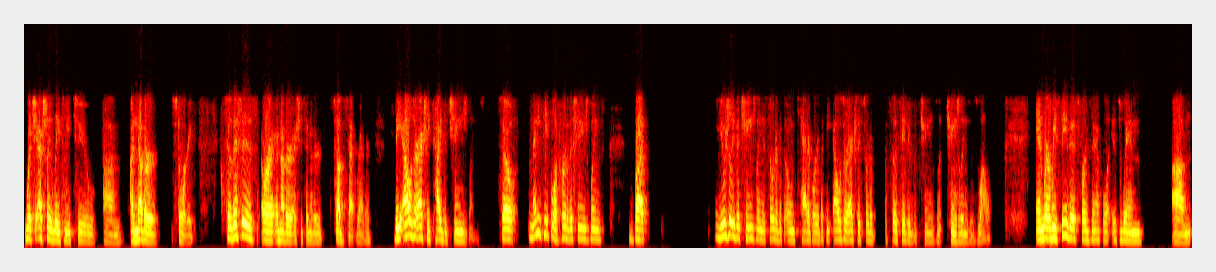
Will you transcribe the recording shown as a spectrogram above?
which actually leads me to um, another story. So this is, or another, I should say, another subset rather. The elves are actually tied to changelings. So many people have heard of the changelings, but usually the changeling is sort of its own category, but the elves are actually sort of associated with changelings as well. And where we see this, for example, is when um,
